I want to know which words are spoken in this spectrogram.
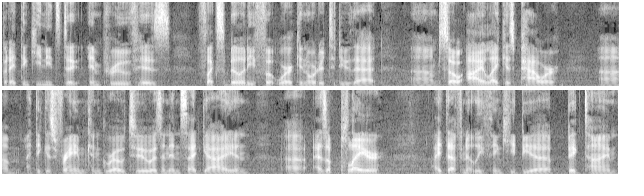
but I think he needs to improve his flexibility, footwork in order to do that. Um, so I like his power. Um, I think his frame can grow too as an inside guy, and uh, as a player, I definitely think he'd be a big time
